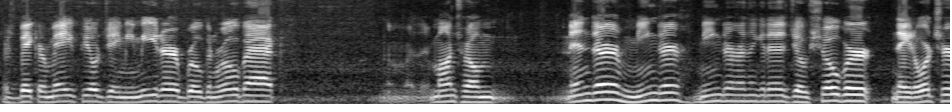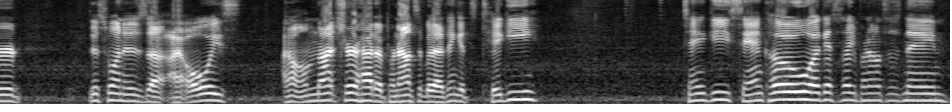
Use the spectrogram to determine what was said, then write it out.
There's Baker Mayfield, Jamie Meder, Brogan Roback, Montrel Minder, Minder, Minder, I think it is. Joe Schobert, Nate Orchard. This one is uh, I always I I'm not sure how to pronounce it, but I think it's Tigie. Tigie Sankoh, I guess is how you pronounce his name.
